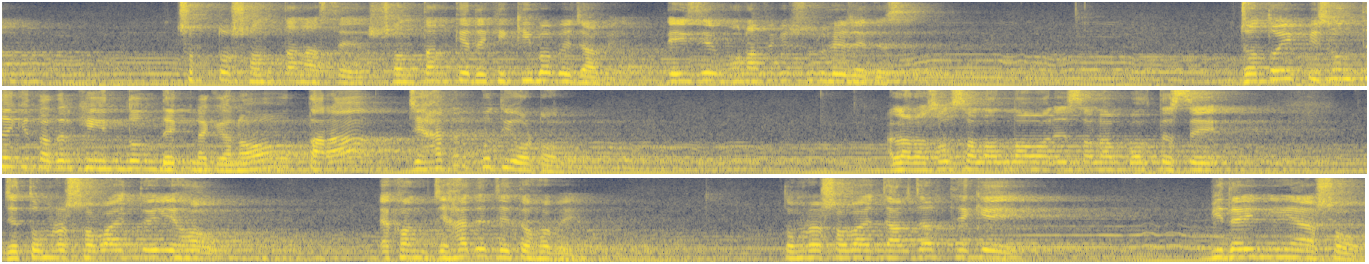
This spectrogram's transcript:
ছোট্ট সন্তান আছে, সন্তানকে রেখে কীভাবে যাবে? এই যে মোনাফিকে শুরু হয়ে যাইতেছে। যতই পিছন থেকে তাদেরকে ইন্ধন দেখ না কেন, তারা জেহাদের প্রতি অটল। আল্লাহ রসুল সাল্লাহ আলি সাল্লাম বলতেছে যে তোমরা সবাই তৈরি হও। এখন জেহাদে যেতে হবে। তোমরা সবাই যার যার থেকে বিদায় নিয়ে আসো।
